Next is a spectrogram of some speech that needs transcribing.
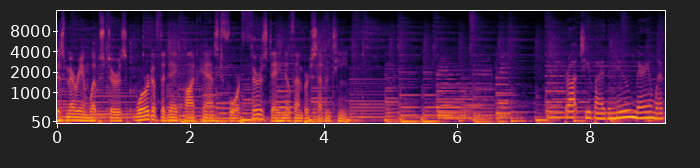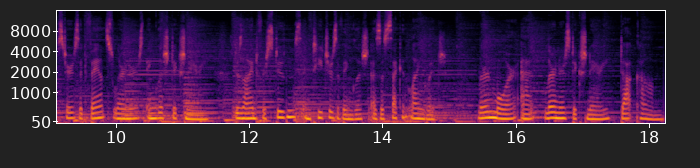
is Merriam Webster's Word of the Day podcast for Thursday, November 17th. Brought to you by the new Merriam Webster's Advanced Learners English Dictionary, designed for students and teachers of English as a second language. Learn more at learnersdictionary.com.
